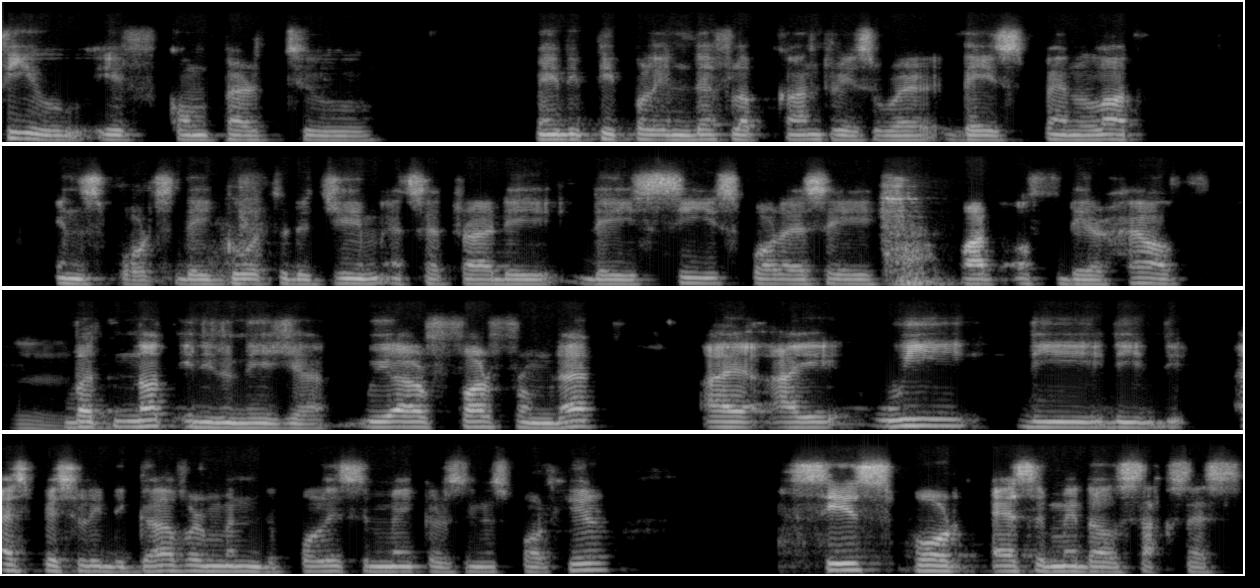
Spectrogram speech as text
view if compared to maybe people in developed countries where they spend a lot in sports. They go to the gym, etc. They they see sport as a part of their health, mm. but not in Indonesia. We are far from that. I I we the the, the especially the government, the policymakers in sport here, sees sport as a medal success.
